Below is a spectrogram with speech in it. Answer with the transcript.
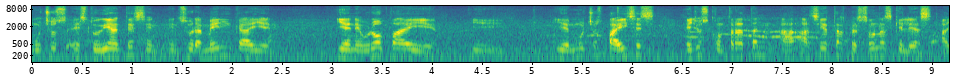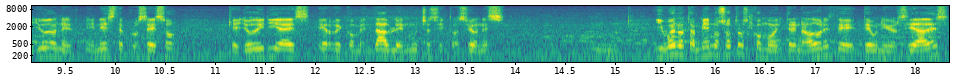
Muchos estudiantes en, en Sudamérica y en, y en Europa y, y, en muchos países ellos contratan a, ciertas personas que les ayudan en, este proceso, que yo diría es, es recomendable en muchas situaciones. Y bueno, también nosotros como entrenadores de, de universidades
